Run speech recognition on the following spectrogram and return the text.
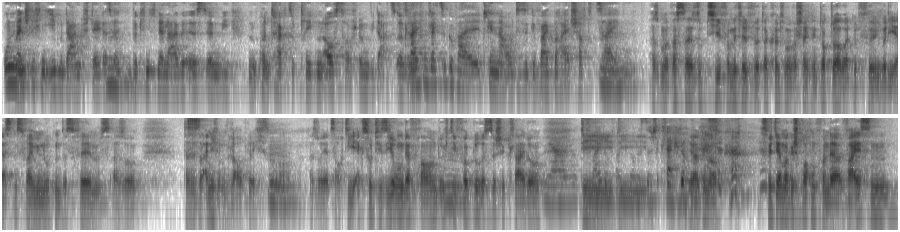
unmenschlichen Ebene dargestellt, dass mhm. man wirklich nicht in der Lage ist, irgendwie in Kontakt zu treten, einen Austausch irgendwie dazu. Also, greifen gleich zur Gewalt. Genau, diese Gewaltbereitschaft zu zeigen. Mhm. Also was da subtil vermittelt wird, da könnte man wahrscheinlich eine Doktorarbeit mitfüllen über die ersten zwei Minuten des Films. Also das ist eigentlich unglaublich. So. Mhm. Also jetzt auch die Exotisierung der Frauen durch mhm. die folkloristische Kleidung. Ja, die, folkloristische die, Kleidung. Ja, genau. es wird ja immer gesprochen von der weißen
